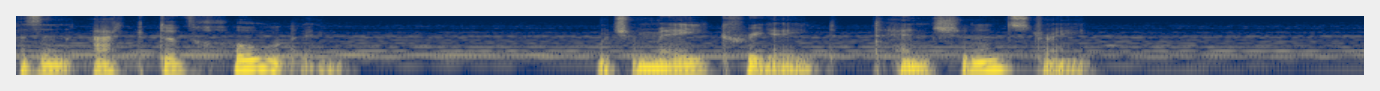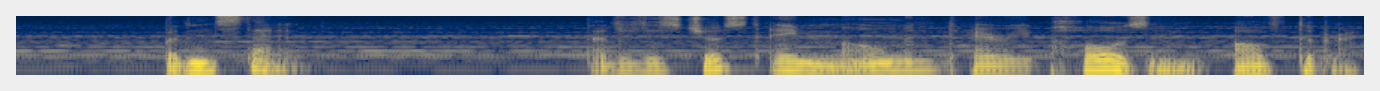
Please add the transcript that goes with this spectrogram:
as an act of holding, which may create tension and strain, but instead that it is just a momentary pausing of the breath.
